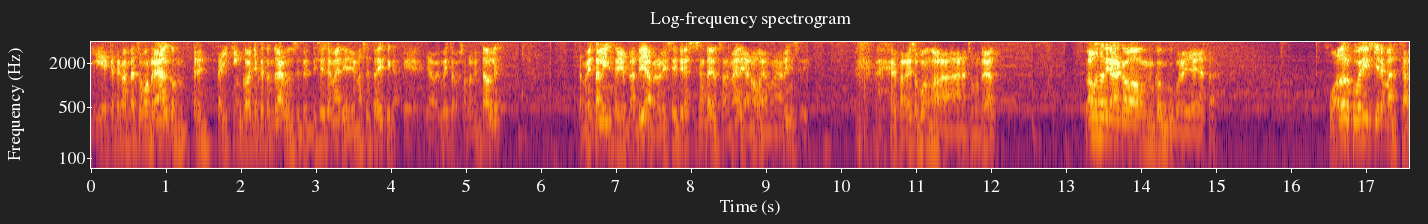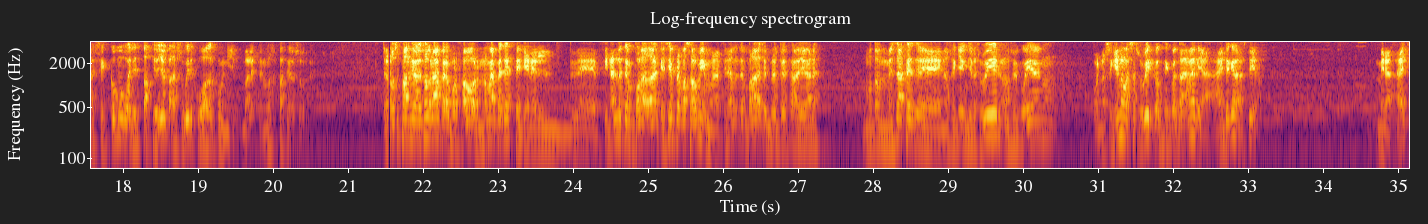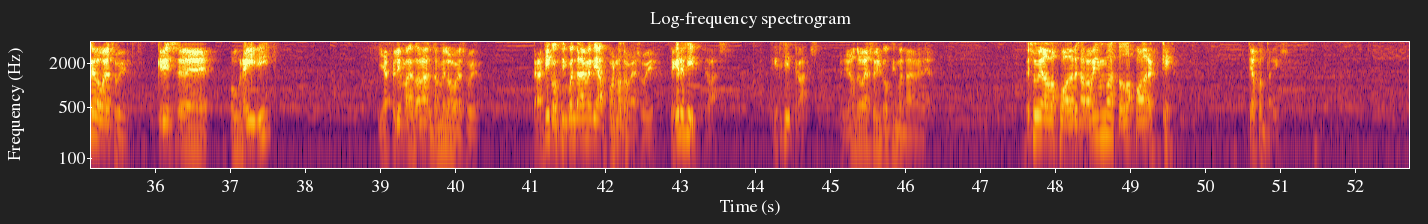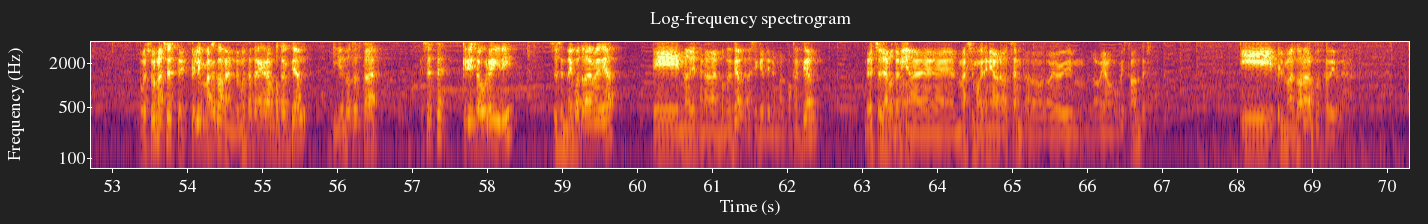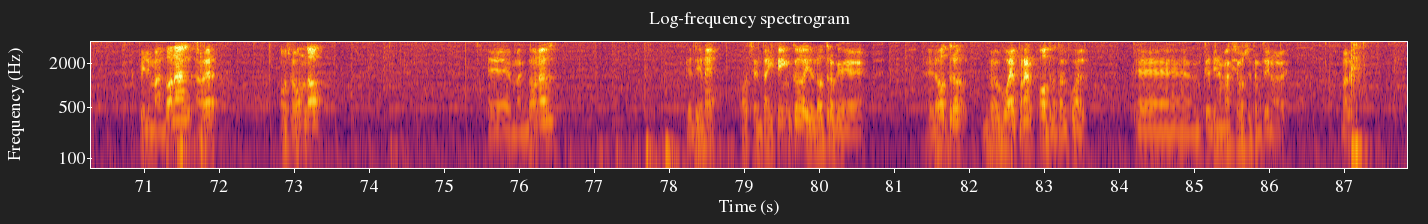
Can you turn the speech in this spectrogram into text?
Y el que tengo en Nacho Monreal, con 35 años que tendrá, con 76 de media y unas estadísticas que ya habéis visto que son lamentables. También está Lindsay en plantilla, pero Lindsay tiene 68 de media, ¿no? Voy a poner a Lindsay. Para eso pongo a Nacho Monreal. Vamos a tirar con, con Cucurella ya está. Jugador juvenil quiere marcharse. ¿Cómo voy despacio yo para subir jugador juvenil? Vale, tenemos espacio de sobra. Tenemos espacio de sobra, pero por favor, no me apetece que en el eh, final de temporada, que siempre pasa lo mismo, en el final de temporada siempre empiezan a llegar un montón de mensajes de no sé quién quiere subir, no sé quién... Pues no sé quién no vas a subir con 50 de media. Ahí te quedas, tío. Mira, a este lo voy a subir. Chris eh, O'Grady. Y a Philip McDonald también lo voy a subir. Pero a ti con 50 de media, pues no te voy a subir. ¿Te quieres ir? Te vas. ¿Te quieres ir? Te vas. Pero yo no te voy a subir con 50 de media. He subido a dos jugadores ahora mismo. ¿Estos dos jugadores qué? ¿Qué os contáis? Pues uno es este, Philip McDonald. Demuestra tener gran potencial. Y el otro está es este, Chris O'Grady, 64 de media, y no dice nada de potencial, así que tiene buen potencial. De hecho ya lo tenía, eh, el máximo que tenía era 80, lo, habíamos visto antes. Y Phil McDonald, pues cedible. Philip McDonald, a ver, un segundo. Eh, McDonald, que tiene 85 y el otro que... El otro, voy a poner otro tal cual, eh, que tiene máximo 79. Vale.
